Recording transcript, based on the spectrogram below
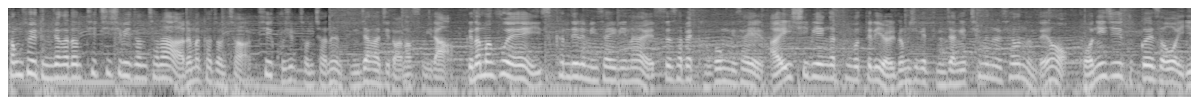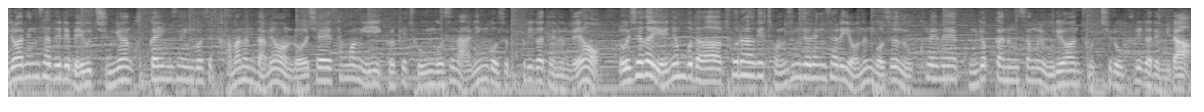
평소에 등장하던 T-72 전차나 아르마타 전차, T-90 전차는 등장하지도 않았습니다. 그나마 후에 이스칸데르 미사일이나 S-400 방공 미사일, ICBM 같은 것들이 열병식에 등장해 체면을 세웠는데요. 권위주의 국가에서 이러한 행사들이 매우 중요한 국가 행사인 것을 감안한다면 러시아의 상황이 그렇게 좋은 것은 아닌 것으로 풀이가 되는데요. 러시아가 예년보다 초라하게 전승절 행사를 여는 것은 우크라이나의 공격 가능성을 우려한 조치로 풀이가 됩니다.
